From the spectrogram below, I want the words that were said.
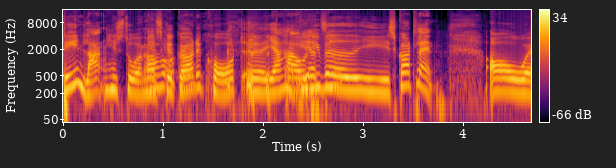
det er en lang historie, men oh, jeg skal okay. gøre det kort. Øh, jeg har jo lige været i Skotland og uh,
